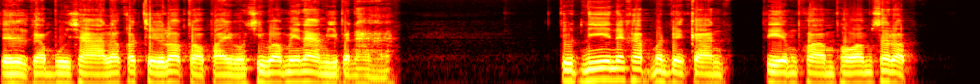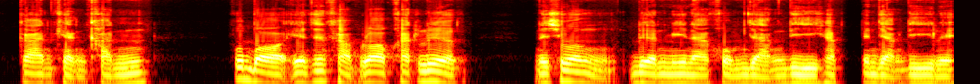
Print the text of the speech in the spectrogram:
เจอกัมพูชาแล้วก็เจอรอบต่อไปผมคิดว่าไม่น่ามีปัญหา จุดนี้นะครับมันเป็นการเตรียมความพร้อมสำหรับการแข่งขันฟุตบอลเอเชียนคัพรอบคัดเลือกในช่วงเดือนมีนาคมอย่างดีครับ เป็นอย่างดีเลย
